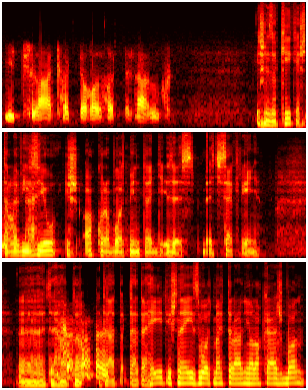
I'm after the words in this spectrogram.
itt láthatta, hallhatta nálunk. És ez a kékes televízió is akkora volt, mint egy, ez- egy szekrény. Eh, Tehát a, tehát, tehát a helyét is nehéz volt megtalálni a lakásban,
